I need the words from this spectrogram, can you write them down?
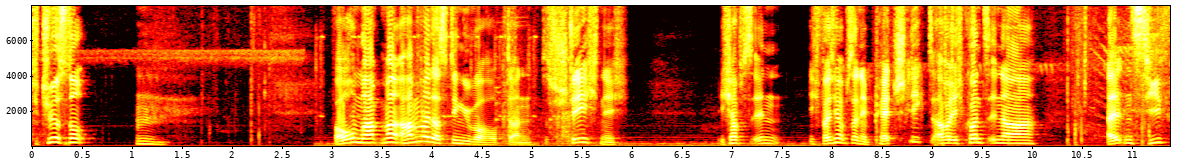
Die Tür ist noch... Hm. Warum haben wir das Ding überhaupt dann? Das verstehe ich nicht. Ich hab's in... Ich weiß nicht, ob es an dem Patch liegt, aber ich konnte es in einer alten Thief...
